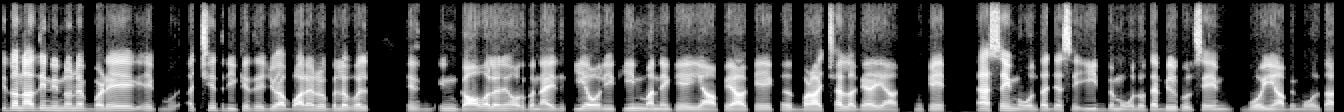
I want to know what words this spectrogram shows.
سیدھا ناظرین، انہوں نے بڑے ایک اچھے طریقے سے جو ہے بارہ ربی الاول ان گاؤں والوں نے آرگنائز کیا اور یقین مانے کہ یہاں پہ آ کے ایک بڑا اچھا لگا ہے، یہاں کیونکہ ایسا ہی مول تھا جیسے عید پہ مول ہوتا ہے، بالکل سیم وہ یہاں پہ مول تھا۔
